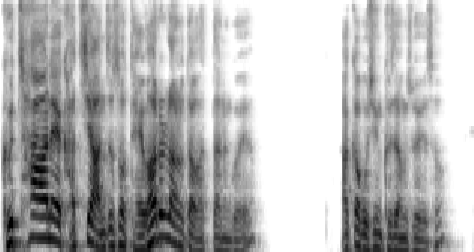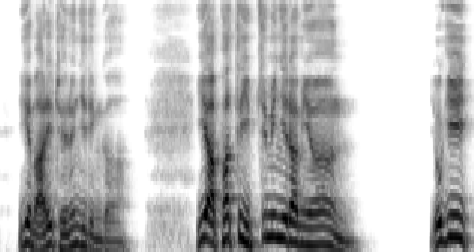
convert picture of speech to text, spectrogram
그 차 안에 같이 앉아서 대화를 나누다 갔다는 거예요? 아까 보신 그 장소에서? 이게 말이 되는 일인가? 이 아파트 입주민이라면 여기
